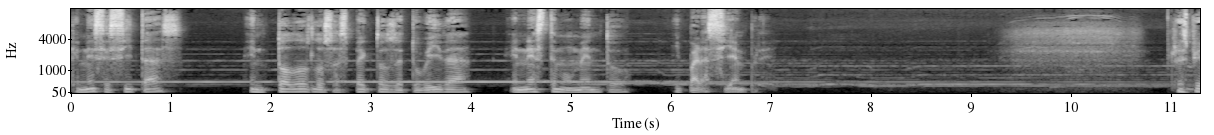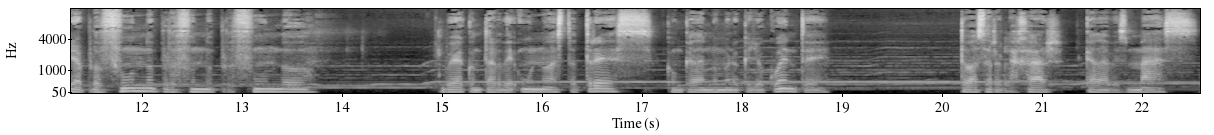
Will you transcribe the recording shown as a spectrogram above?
que necesitas en todos los aspectos de tu vida, en este momento y para siempre. Respira profundo, profundo, profundo. Voy a contar de 1 hasta 3. Con cada número que yo cuente, te vas a relajar cada vez más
